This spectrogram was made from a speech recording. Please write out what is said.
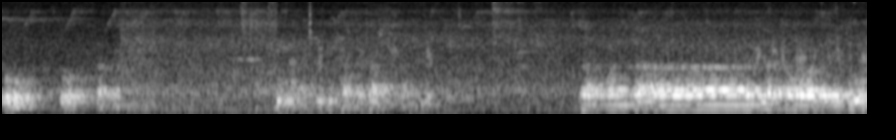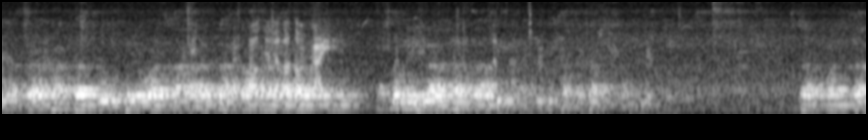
ตัวตสัตว์ที่หาที่ทุกขังนนะครับสัมมันตาจะคอยตุนตาระตันตุเทวตาสัตว์เรจแกต้มไก่พวกนี้ละสัตว์ที่าที่ทุกขังนะครับสัมันตา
